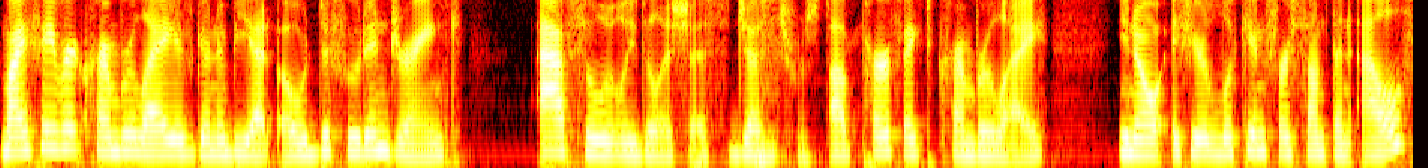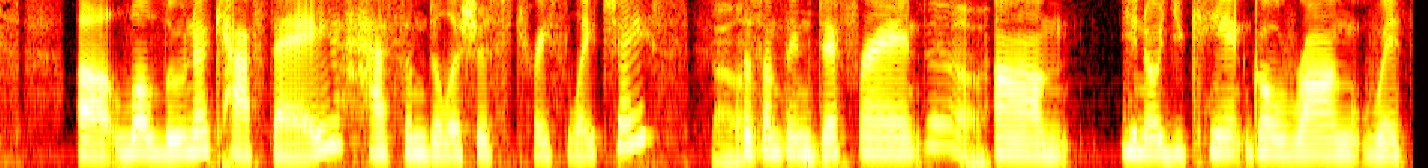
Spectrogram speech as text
my favorite creme brulee is going to be at Ode to Food and Drink. Absolutely delicious. Just a perfect creme brulee. You know, if you're looking for something else, uh, La Luna Cafe has some delicious tres leches. So something different. Yeah. Um, you know, you can't go wrong with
